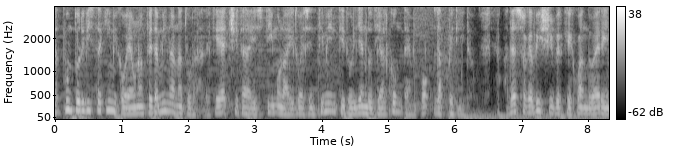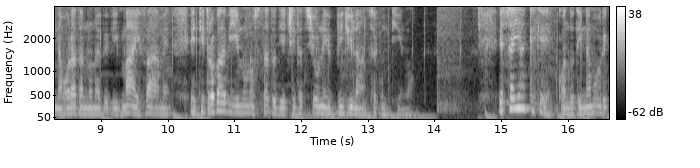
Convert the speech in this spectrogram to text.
Dal punto di vista chimico è un'anfetamina naturale che eccita e stimola i tuoi sentimenti togliendoti al contempo l'appetito. Adesso capisci perché quando eri innamorata non avevi mai fame e ti trovavi in uno stato di eccitazione e vigilanza continuo. E sai anche che, quando ti innamori,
